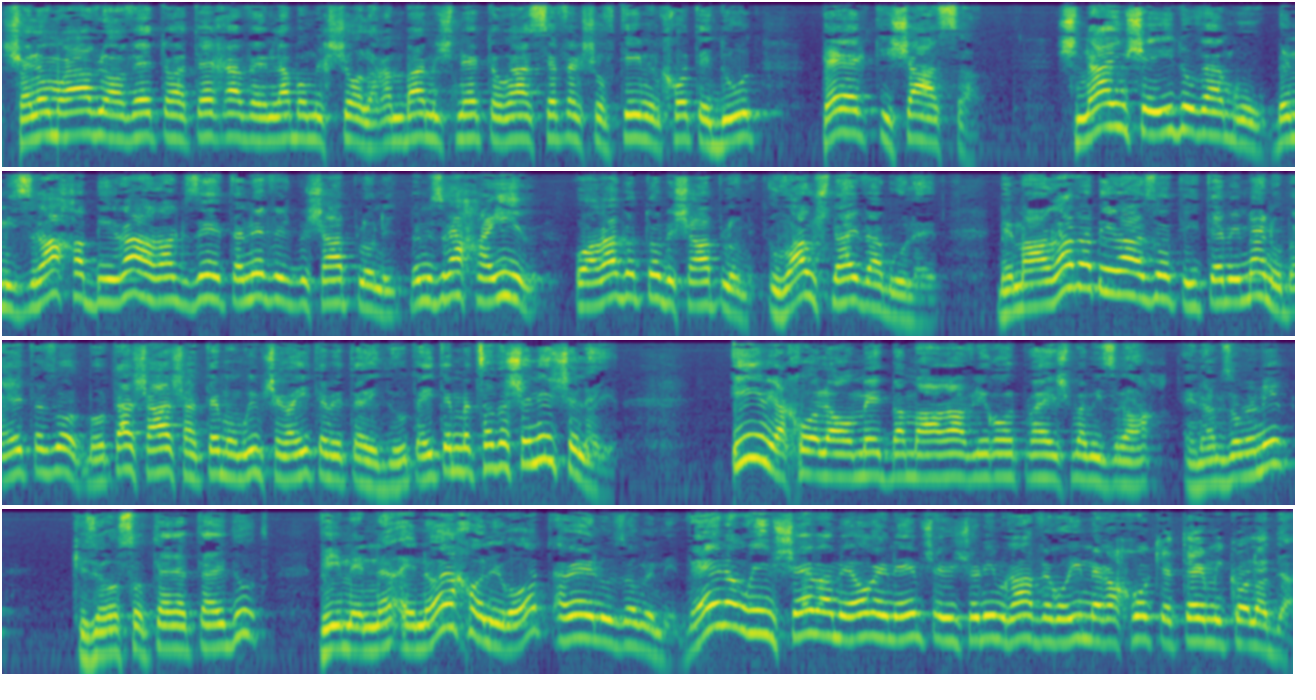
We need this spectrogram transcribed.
שלום רב לא אוהב את תורתך ואין לה בו מכשול. הרמב"ם משנה תורה, ספר שופטים, הלכות עדות, פרק תשע עשר. שניים שהעידו ואמרו, במזרח הבירה הרג זה את הנפש בשעה פלונית. במזרח העיר הוא הרג אותו בשעה פלונית. ובאו שניים ואמרו להם, במערב הבירה הזאת הייתם עמנו בעת הזאת. באותה שעה שאתם אומרים שראיתם את העדות, הייתם בצד השני של העיר. אם יכול העומד במערב לראות מה יש במזרח, אינם זוממים, כי זה לא סותר את העדות. ואם אינו, אינו יכול לראות, הרי אלו זוממים. ואין אומרים שמא מאור עיניהם של ראשונים רע ורואים מרחוק יותר מכל אדם.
